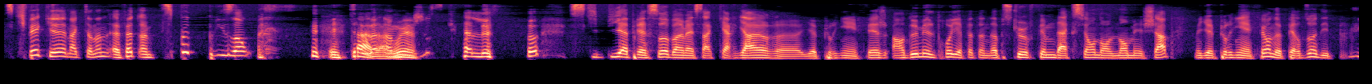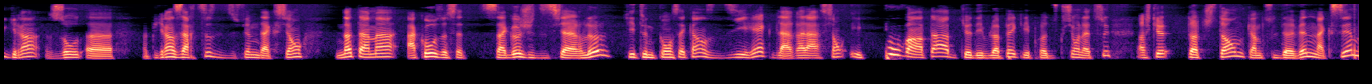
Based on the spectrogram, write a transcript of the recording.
Ce qui fait que McTiernan a fait un petit peu de prison. Et jusqu'à là. Ce qui, puis après ça, ben, ben, sa carrière, euh, il a plus rien fait. En 2003, il a fait un obscur film d'action dont le nom m'échappe, mais il a plus rien fait. On a perdu un des plus grands autres, euh, un des plus grands artistes du film d'action, notamment à cause de cette saga judiciaire-là, qui est une conséquence directe de la relation épouvantable qu'il a développée avec les productions là-dessus. Parce que Touchstone, comme tu le devines, Maxime,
